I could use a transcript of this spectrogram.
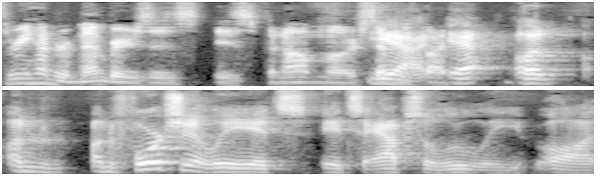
three hundred members is is phenomenal. Or seventy yeah, yeah, un, un, unfortunately, it's it's absolutely. Uh,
